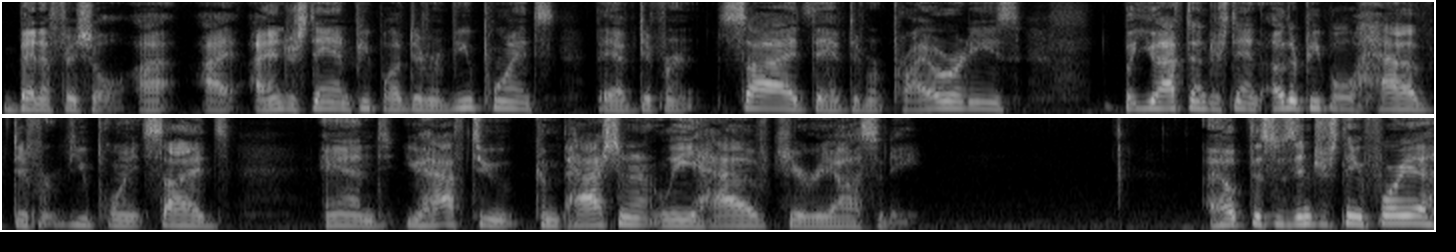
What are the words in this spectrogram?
beneficial. I, I, I understand people have different viewpoints, they have different sides, they have different priorities, but you have to understand other people have different viewpoint sides, and you have to compassionately have curiosity. I hope this was interesting for you.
